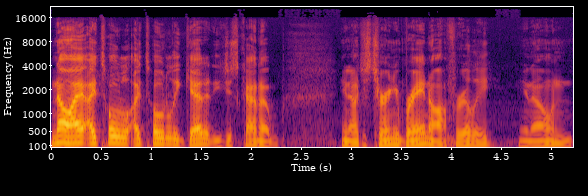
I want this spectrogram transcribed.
no, I, I total I totally get it. You just kind of, you know, just turn your brain off, really, you know, and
